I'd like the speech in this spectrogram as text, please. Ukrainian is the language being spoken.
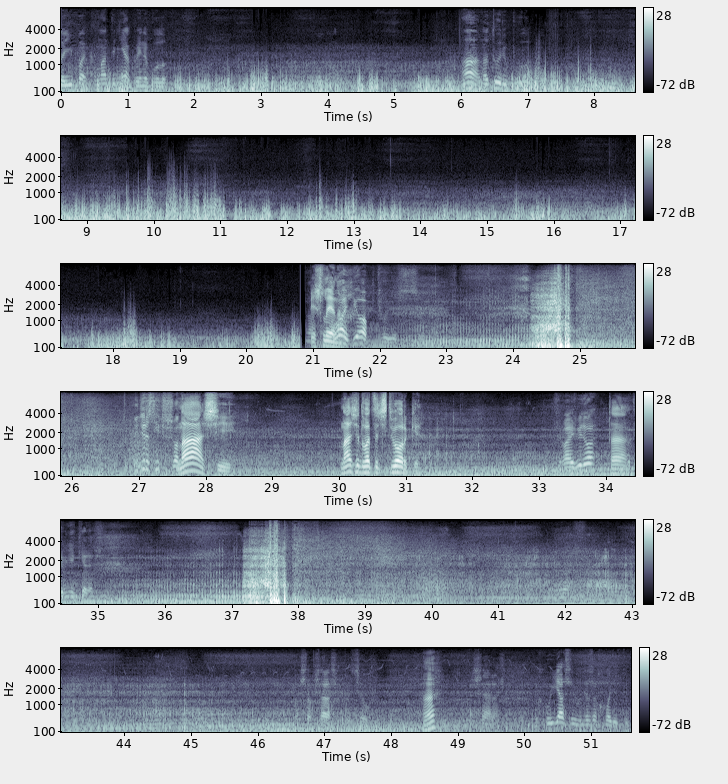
Єбать, команди ніякої не було. А, в натурі було. Пішли на. Ой, ёб твою сука. Ти підірсі що? Наші. Наші 24-ки. Знімаєш відео? Та. А ти мені кидаєш. А Щоб ще раз прилетів. А? Ще раз. Ніхуя собі не заходять тут.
